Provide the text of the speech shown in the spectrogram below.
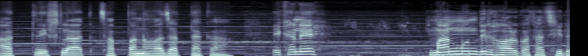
আটত্রিশ লাখ ছাপ্পান্ন হাজার টাকা। এখানে মান মন্দির হওয়ার কথা ছিল।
